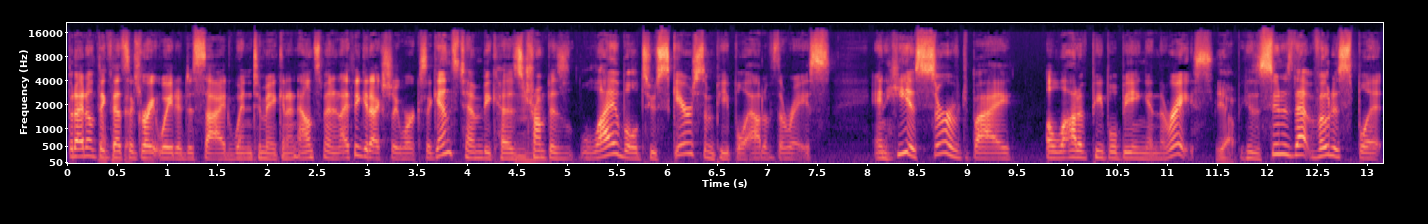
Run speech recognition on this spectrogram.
But I don't think, that's, a great way to decide when to make an announcement. And I think it actually works against him because Mm-hmm. Trump is liable to scare some people out of the race. And he is served by a lot of people being in the race. Yeah. Because as soon as that vote is split,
